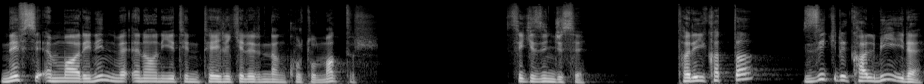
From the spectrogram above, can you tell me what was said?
nefsi emmarenin ve enaniyetin tehlikelerinden kurtulmaktır. Sekizincisi, tarikatta zikri kalbi ile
